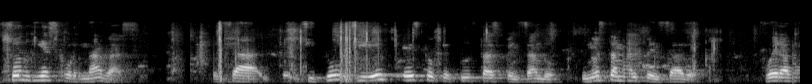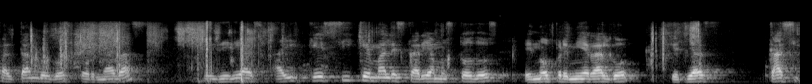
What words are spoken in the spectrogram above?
son 10 jornadas. O sea, si tú, si es esto que tú estás pensando, y no está mal pensado, fuera faltando dos jornadas, te dirías, ahí que sí que mal estaríamos todos en no premiar algo que ya es casi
